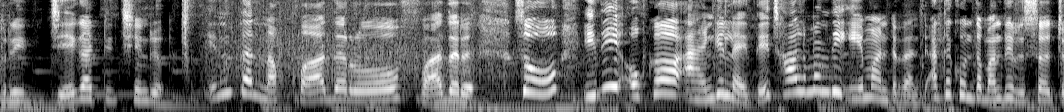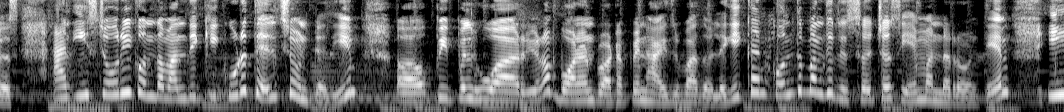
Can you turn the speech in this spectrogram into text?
బ్రిడ్జే కట్టించిండ్రు? ఎంత నా ఫాదర్ ఫాదర్ సో ఇది ఒక యాంగిల్ అయితే చాలామంది ఏమంటారంటే అంటే కొంతమంది రీసెర్చర్స్ అండ్ ఈ స్టోరీ కొంతమందికి కూడా తెలిసి ఉంటుంది. People who are you know born and brought up in Hyderabad వాళ్ళకి కానీ కొంతమంది రీసెర్చర్స్ ఏమన్నారు అంటే ఈ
